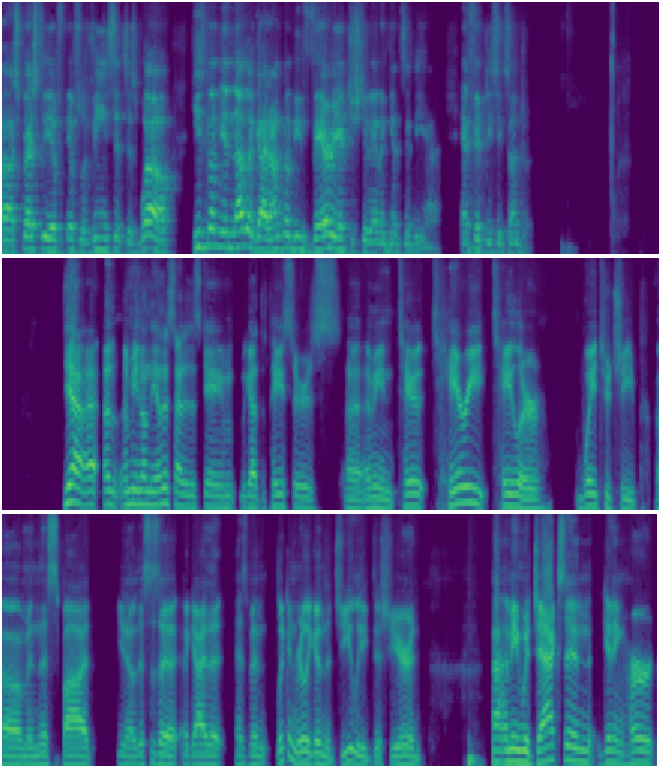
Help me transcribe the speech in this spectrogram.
uh, especially if if LaVine sits as well, he's going to be another guy I'm going to be very interested in against Indiana at 5,600. Yeah, I, I, mean, on the other side of this game, we got the Pacers. Uh, I mean, Ter- Terry Taylor, way too cheap um, in this spot. You know, this is a, a guy that has been looking really good in the G League this year. And I mean, with Jackson getting hurt,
